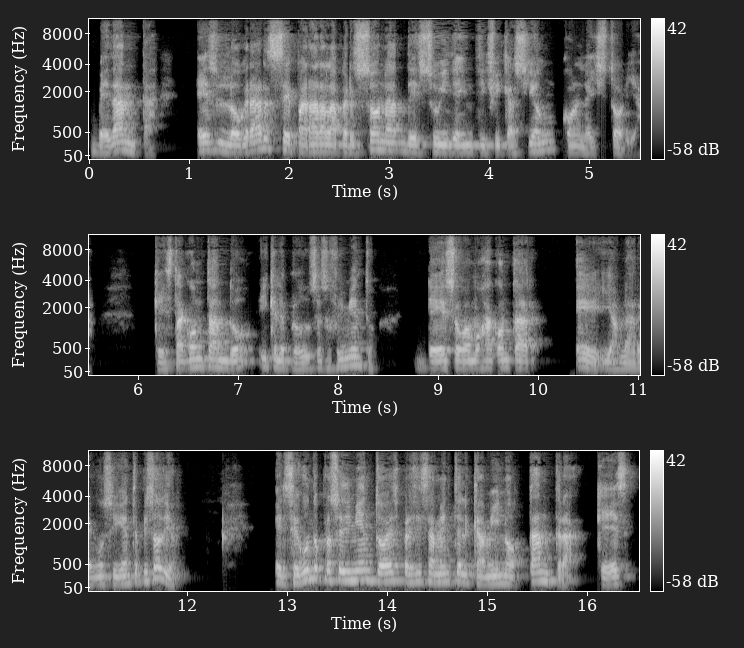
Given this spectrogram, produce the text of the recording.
Vedanta. Es lograr separar a la persona de su identificación con la historia que está contando y que le produce sufrimiento. De eso vamos a contar eh, y hablar en un siguiente episodio. El segundo procedimiento es precisamente el camino tantra, que es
